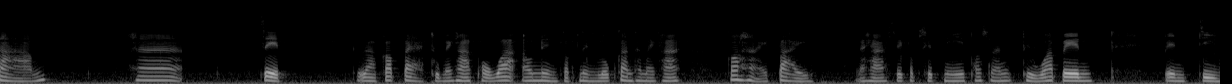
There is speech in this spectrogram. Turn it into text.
3 5 7 แล้วก็ 8 ถูกไหมคะ เพราะว่าเอา 1 กับ 1 ลบกันทำไมคะ ก็หายไปนะคะเซตกับเซตนี้ เพราะฉะนั้นถือว่าเป็น เป็นจริง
